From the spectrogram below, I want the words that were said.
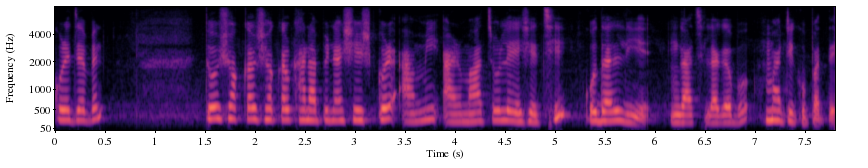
করে যাবেন। তো সকাল সকাল খানাপিনা শেষ করে আমি আর মা চলে এসেছি কোদাল নিয়ে গাছ লাগাবো মাটি কোপাতে।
